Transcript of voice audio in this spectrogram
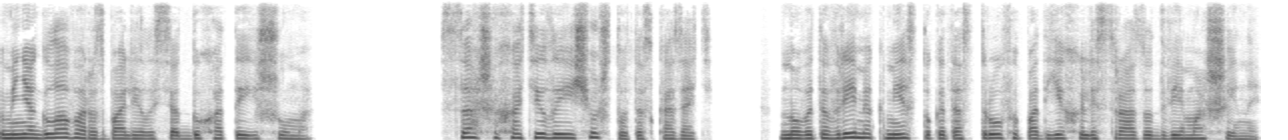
У меня голова разболелась от духоты и шума». Саша хотела еще что-то сказать, но в это время к месту катастрофы подъехали сразу две машины.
